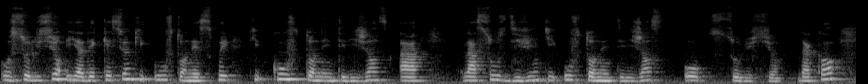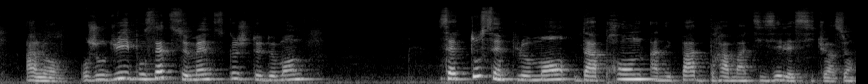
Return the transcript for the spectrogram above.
aux solutions. Il y a des questions qui ouvrent ton esprit, qui ouvrent ton intelligence à la source divine, qui ouvrent ton intelligence aux solutions. D'accord? Alors, aujourd'hui, pour cette semaine, ce que je te demande, c'est tout simplement d'apprendre à ne pas dramatiser les situations.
